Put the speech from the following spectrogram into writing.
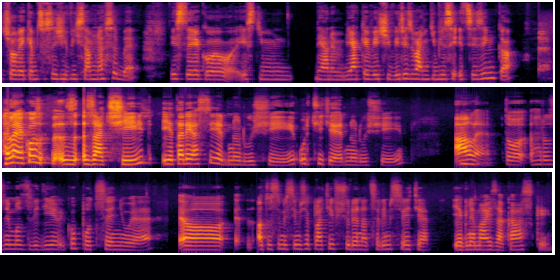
člověkem, co se živí sám na sebe? Jestli jako je s tím, já nevím, nějaké větší vyřizování tím, že jsi i cizinka? Hele, jako z- začít je tady asi jednodušší, určitě jednodušší, ale hmm. to hrozně moc lidí jako podceňuje uh, a to si myslím, že platí všude na celém světě jak nemáš zakázky,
